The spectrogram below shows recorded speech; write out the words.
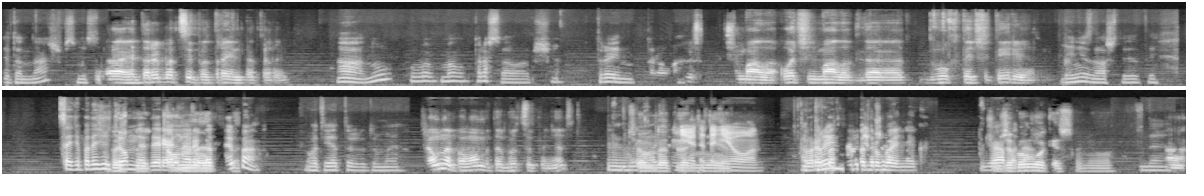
Это наш, в смысле? Да, это рыба цыпа трейн, который. А, ну, мал- красава вообще. Трейн второго. Очень мало, очень мало для двух Т4. Я не знал, что это ты. Кстати, подожди, темная, это реально тёмная рыба это- цыпа? Вот я тоже думаю. Темная, по-моему, это был цыпа, нет? Нет. Темная это Нет, это не он. А У рыба Трейн цыпа вроде другой ник. Джаба. Уокерс у него. Да. А.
